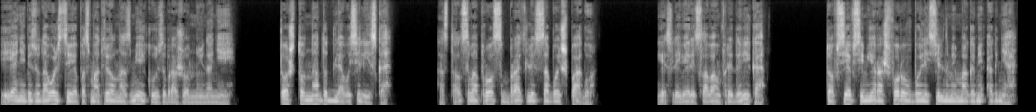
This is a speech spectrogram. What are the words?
и я не без удовольствия посмотрел на змейку, изображенную на ней. То, что надо для Василиска. Остался вопрос, брать ли с собой шпагу. Если верить словам Фредерика, то все в семье Рашфоров были сильными магами огня.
